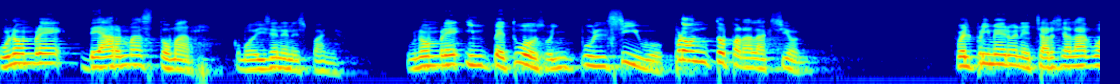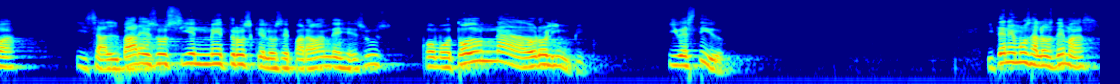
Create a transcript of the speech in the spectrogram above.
un hombre de armas tomar, como dicen en España. Un hombre impetuoso, impulsivo, pronto para la acción. Fue el primero en echarse al agua y salvar esos 100 metros que lo separaban de Jesús como todo un nadador olímpico y vestido. Y tenemos a los demás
